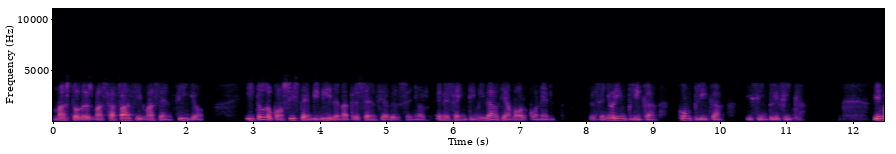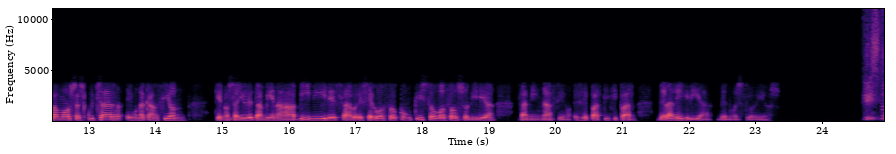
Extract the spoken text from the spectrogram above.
más todo es más fácil, más sencillo. Y todo consiste en vivir en la presencia del Señor, en esa intimidad y amor con Él. El Señor implica, complica y simplifica. Bien, vamos a escuchar eh, una canción que nos ayude también a vivir ese gozo con Cristo gozoso, diría San Ignacio, ese participar de la alegría de nuestro Dios. Cristo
